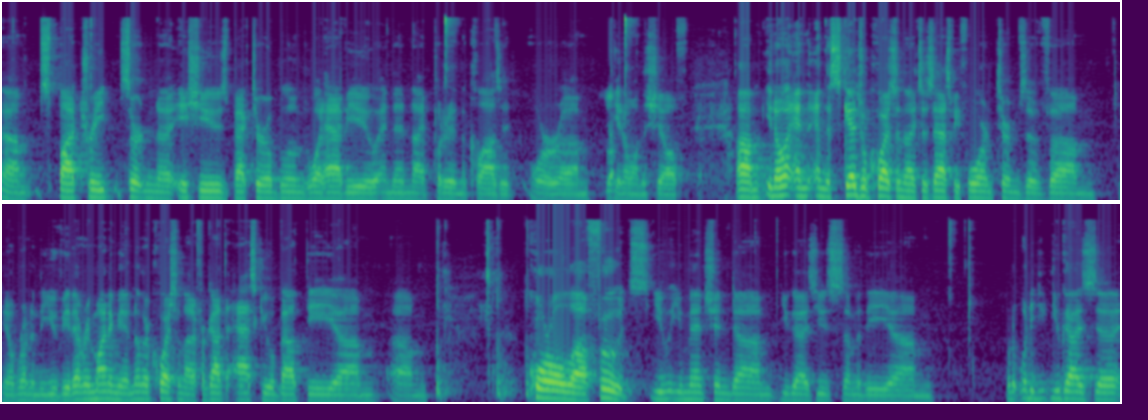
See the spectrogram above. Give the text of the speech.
um, spot treat certain uh, issues, bacterial blooms, what have you, and then I put it in the closet or um, yep. you know on the shelf. Um, you know, and and the schedule question that I just asked before in terms of um, you know running the UV that reminded me another question that I forgot to ask you about the um, um, coral uh, foods. You you mentioned you guys use some of the what, what did you, you guys, uh,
